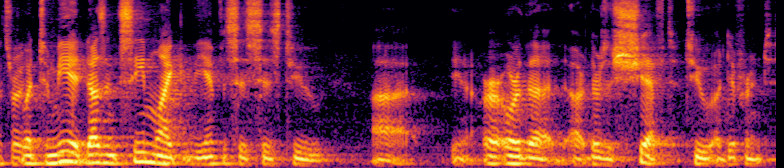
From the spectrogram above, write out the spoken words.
that's right. But to me, it doesn't seem like the emphasis is to, uh, you know, or, or the or there's a shift to a different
